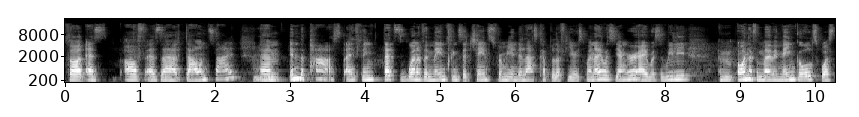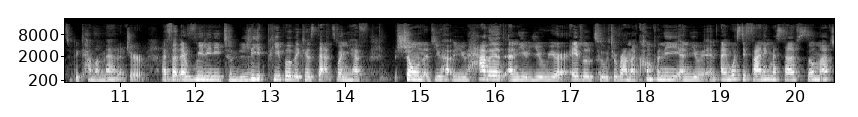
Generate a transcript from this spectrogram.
thought as of as a downside. Mm-hmm. Um, in the past, I think that's one of the main things that changed for me in the last couple of years. When I was younger, I was really um, one of my main goals was to become a manager. I thought I really need to lead people because that's when you have shown that you have you have it and you you you're able to to run a company and you and I was defining myself so much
